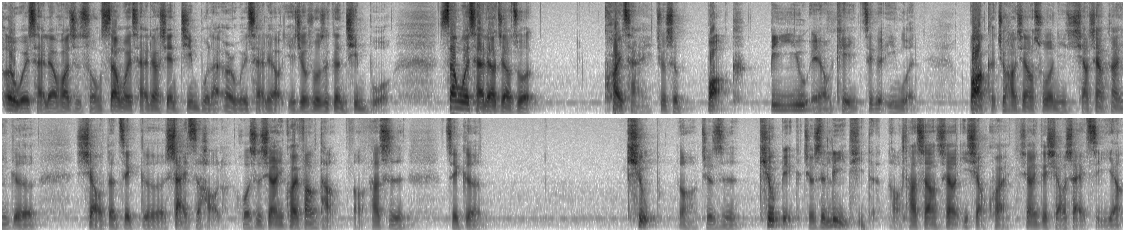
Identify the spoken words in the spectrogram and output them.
二维材料的话，是从三维材料线进步来二维材料，也就是说是更轻薄。三维材料叫做快材，就是 bulk，b u l k 这个英文 bulk 就好像说你想象看一个小的这个骰子好了，或是像一块方糖啊、它是这个。Cube 啊，就是 cubic，就是立体的啊，它像像一小块，像一个小骰子一样，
